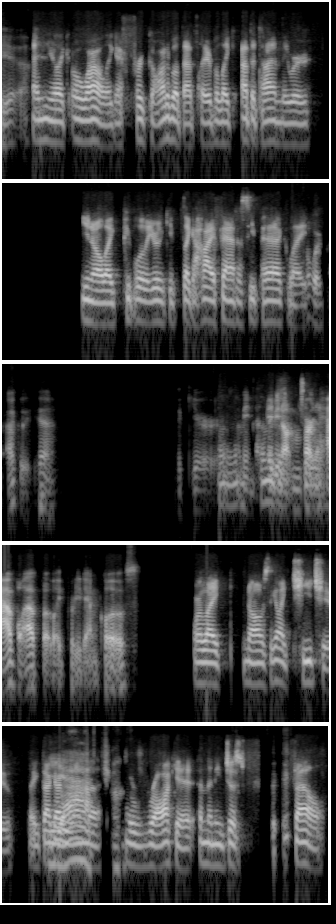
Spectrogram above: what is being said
Yeah. and you're like, oh wow, like I forgot about that player, but like at the time they were, you know, like people that you're like a high fantasy pick, like Oh, exactly. Yeah. You're, I mean, they maybe not Martin. Havlat, but like pretty damn close. or like no, I was thinking like Cheechoo, like that guy yeah. the, the rocket and then he just fell.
